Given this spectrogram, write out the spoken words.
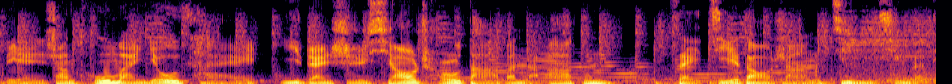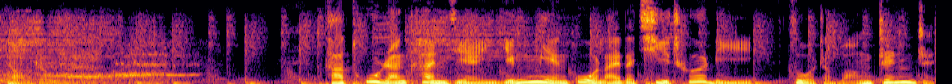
脸上涂满油彩，依然是小丑打扮的阿东，在街道上尽情的跳着舞。他突然看见迎面过来的汽车里坐着王珍珍，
